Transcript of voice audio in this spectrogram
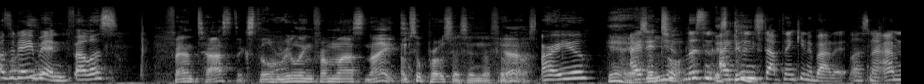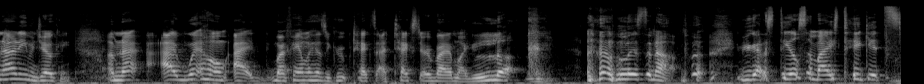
how's the day been, fellas? Fantastic. Still reeling from last night. I'm still processing the film. Yeah. last- Are you? Yeah, I did too. Listen, It's I couldn't deep. stop thinking about it last night. I'm not even joking. I'm not. I went home. I my family has a group text. I text everybody. I'm like, look. Listen up. If you got to steal somebody's tickets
